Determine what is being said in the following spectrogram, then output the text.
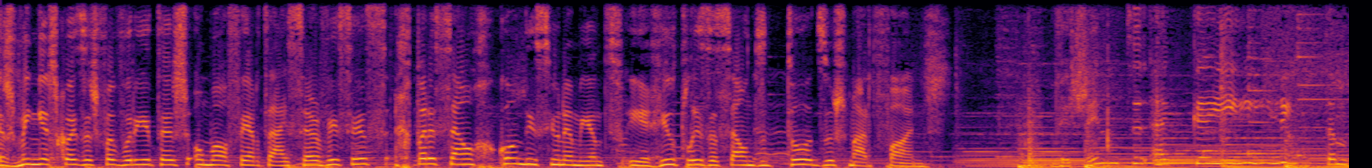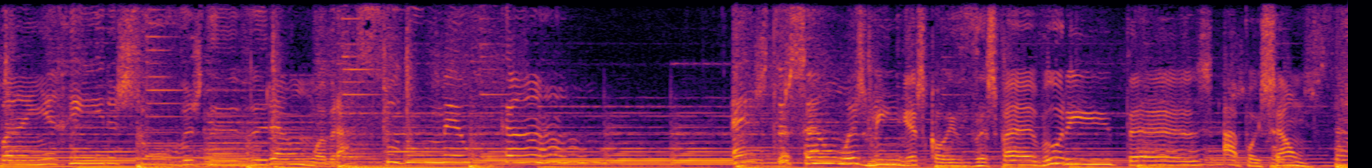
As minhas coisas favoritas, uma oferta iServices, reparação, recondicionamento e reutilização de todos os smartphones. Ver gente a cair e também a rir as chuvas de verão. O abraço do meu cão. Estas são as minhas coisas favoritas. Ah, pois são. são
